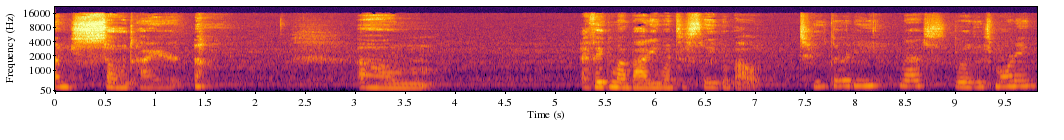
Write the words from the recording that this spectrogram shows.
am so tired. um, I think my body went to sleep about 2.30 last, this morning.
